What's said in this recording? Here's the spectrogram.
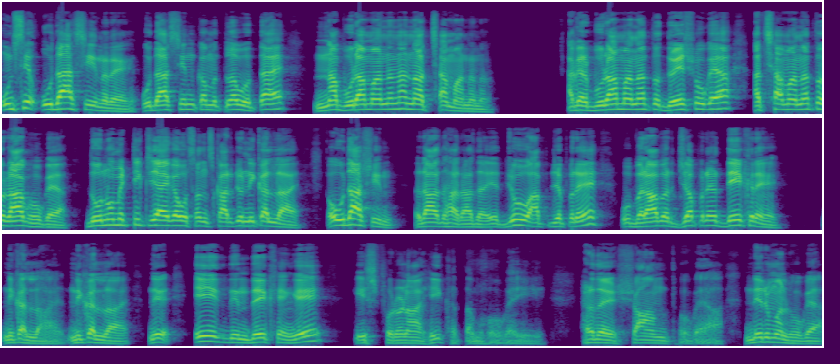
उनसे उदासीन रहे। उदासीन का मतलब होता है ना बुरा मानना, ना अच्छा मानना। अगर बुरा माना तो द्वेष हो गया अच्छा माना तो राग हो गया। दोनों में टिक जाएगा वो संस्कार जो निकल रहा है। उदासीन, राधा राधा जो आप जप रहे वो बराबर जप रहे देख रहे हैं। निकल रहा है, निकल रहा है। एक दिन देखेंगे कि स्फुरना ही खत्म हो गई। हृदय शांत हो गया, निर्मल हो गया।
